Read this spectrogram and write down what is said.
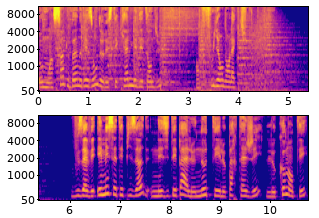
au moins 5 bonnes raisons de rester calme et détendu en fouillant dans l'actu. Vous avez aimé cet épisode N'hésitez pas à le noter, le partager, le commenter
